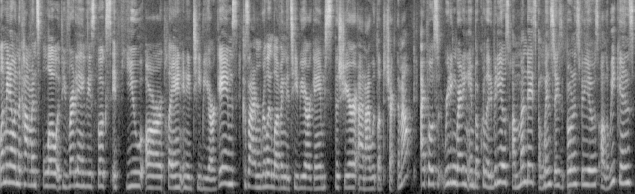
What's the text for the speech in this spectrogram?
Let me know in the comments below if you've read any of these books, if you are playing any TBR games, because I'm really loving the TBR games this year and I would love to check them out. I post reading, writing, and book related videos on Mondays and Wednesdays, bonus videos on the weekends.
